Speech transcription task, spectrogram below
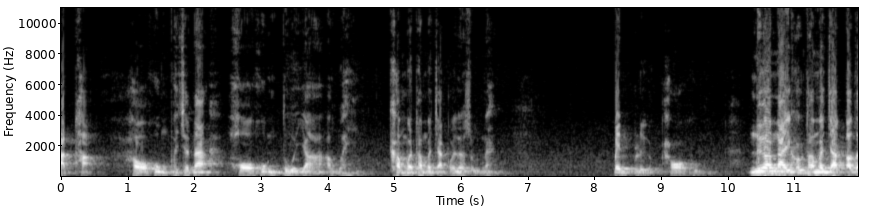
อัฐะห่อหุ้มภาชนะห่อหุ้มตัวยาเอาไว้คำว่าธรรมจักรวัฏสูตนะ เป็นเปลือกห่อหุ้มเนื้อในของธรรมจักรวัฏ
